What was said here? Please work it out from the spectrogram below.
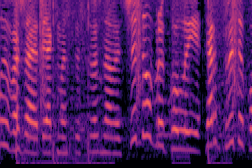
ви вважаєте, як мистецтвознавець? Чи добре, коли арт-критику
